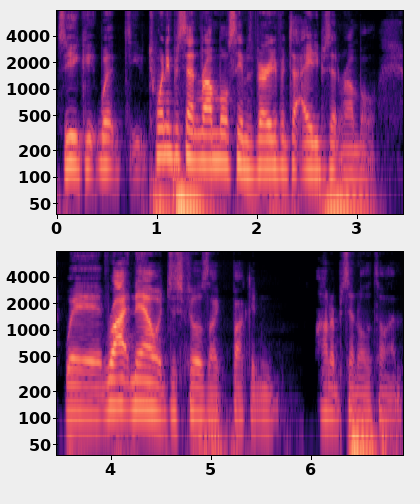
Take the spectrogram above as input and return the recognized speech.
So you could twenty percent rumble seems very different to eighty percent rumble, where right now it just feels like fucking hundred percent all the time.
